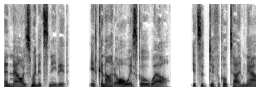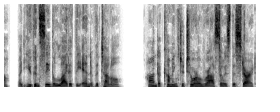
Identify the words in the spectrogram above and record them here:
and now is when it's needed. It cannot always go well, it's a difficult time now, but you can see the light at the end of the tunnel. Honda coming to Toro Rosso is the start.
